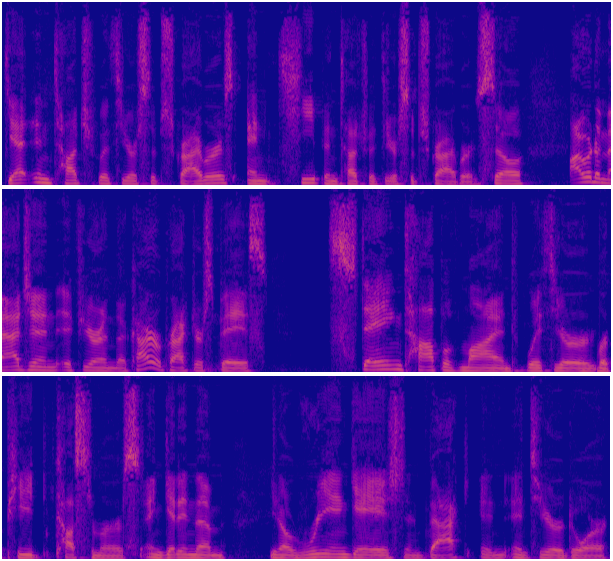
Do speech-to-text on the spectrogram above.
get in touch with your subscribers and keep in touch with your subscribers. So I would imagine if you're in the chiropractor space, staying top of mind with your repeat customers and getting them you know re-engaged and back in, into your door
